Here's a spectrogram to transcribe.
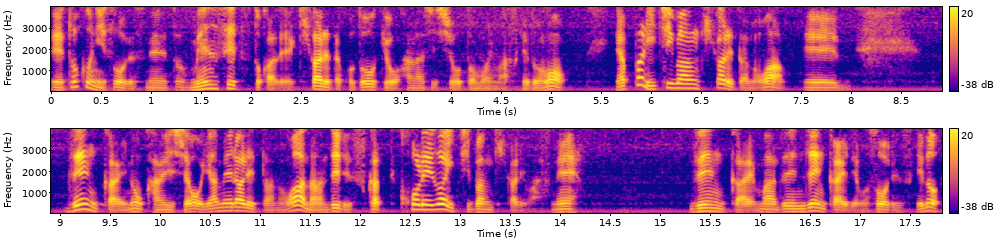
えー、特にそうですね、面接とかで聞かれたことを今日お話ししようと思いますけども、やっぱり一番聞かれたのは、えー、前回の会社を辞められたのはなんでですかって、これが一番聞かれますね。前回、まあ前々回でもそうですけど、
